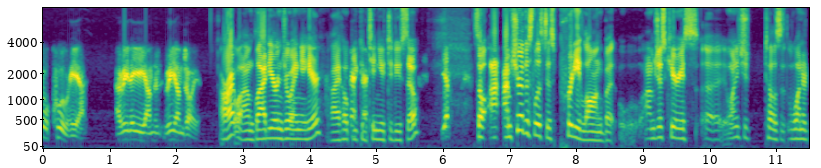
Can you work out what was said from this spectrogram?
so cool here. I really un- really enjoy it. All right, well, I'm glad you're enjoying it here. I hope you continue to do so. Yep. So I, I'm sure this list is pretty long, but I'm just curious. Uh, why don't you tell us one or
